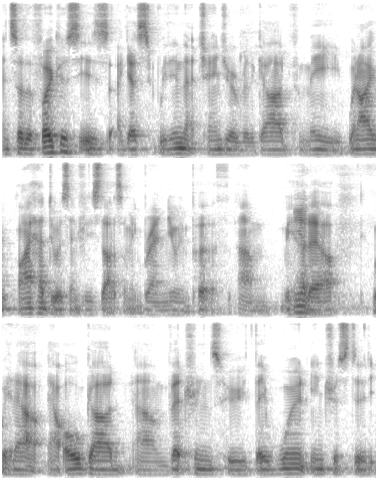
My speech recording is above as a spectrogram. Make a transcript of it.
And so the focus is, I guess, within that changeover of the guard for me. When I, I had to essentially start something brand new in Perth, um, we had our we had our, our old guard um, veterans who they weren't interested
